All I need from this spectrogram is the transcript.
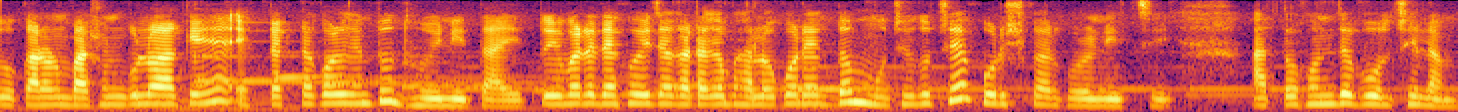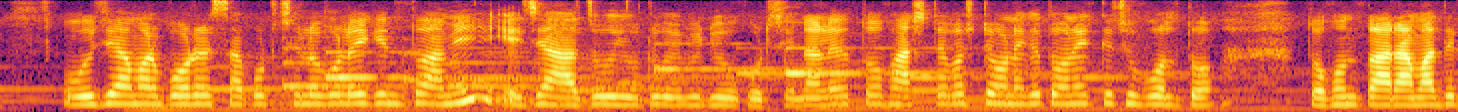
তো কারণ বাসনগুলো আগে একটা একটা করে কিন্তু ধুইনি তাই। তো এবারে দেখো এই জায়গাটাকে ভালো করে একদম মুছে গুছে পরিষ্কার করে নিচ্ছি। আর তখন যে বলছিলাম, ওই যে আমার বরের সাপোর্ট ছিল বলেই কিন্তু আমি এই যে আজও ইউটিউবে ভিডিও করছি। নাহলে তো ফার্স্টে ফার্স্টে অনেকে তো অনেক কিছু বলতো। তখন তো আর আমাদের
